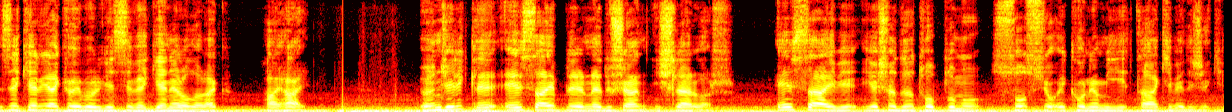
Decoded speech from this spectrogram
Zekeriya Köy bölgesi ve genel olarak hay hay. Öncelikle ev sahiplerine düşen işler var. Ev sahibi yaşadığı toplumu, sosyoekonomiyi takip edecek.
